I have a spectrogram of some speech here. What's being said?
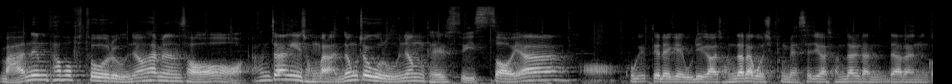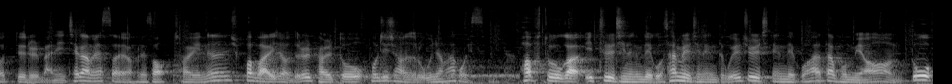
많은 팝업 스토어를 운영하면서 현장이 정말 안정적으로 운영될 수 있어야 어, 고객들에게 우리가 전달하고 싶은 메시지가 전달된다는 것들을 많이 체감했어요. 그래서 저희는 슈퍼바이저들을 별도 포지션으로 운영하고 있습니다. 팝업 스토어가 이틀 진행되고 3일 진행되고 일주일 진행되고 하다 보면 또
